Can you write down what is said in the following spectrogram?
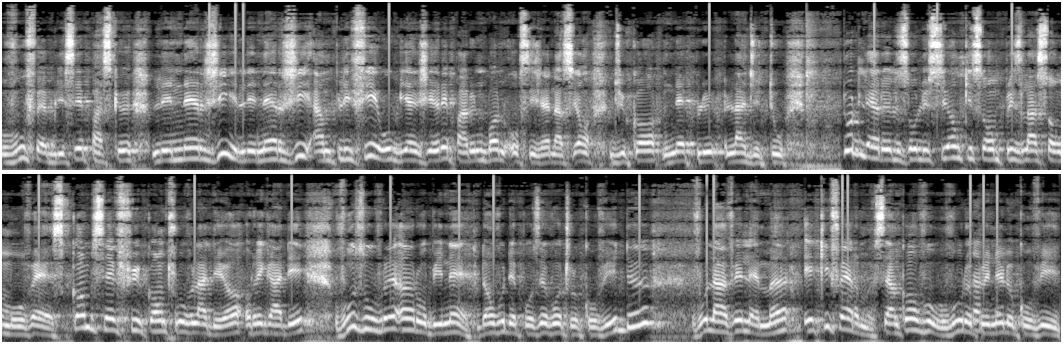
vous faiblissez parce que l'énergie, l'énergie amplifiée ou bien gérée par une bonne oxygénation du corps n'est plus là du tout. Toutes les résolutions qui sont prises là sont mauvaises. Comme ces fûts qu'on trouve là dehors, regardez, vous ouvrez un robinet dont vous déposez votre Covid, vous lavez les mains et qui ferme C'est encore vous. Vous reprenez le Covid.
